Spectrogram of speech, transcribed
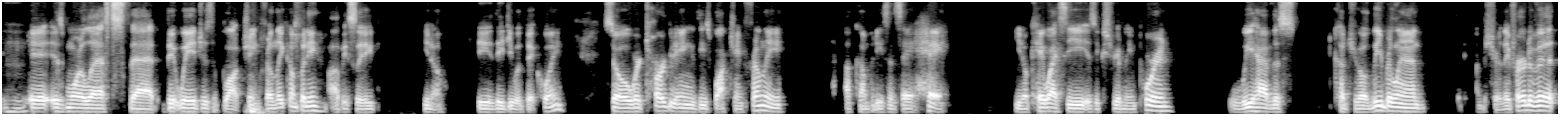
Mm-hmm. Is more or less that Bitwage is a blockchain friendly company. Obviously, you know, they, they deal with Bitcoin. So we're targeting these blockchain friendly uh, companies and say, hey, you know, KYC is extremely important. We have this country called Liberland. I'm sure they've heard of it.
